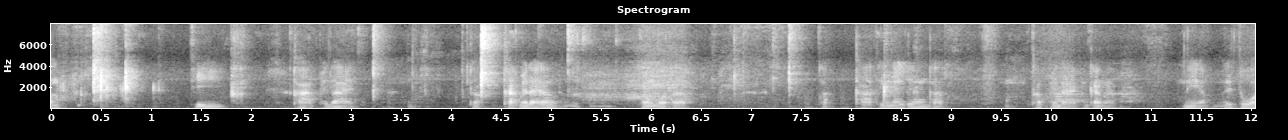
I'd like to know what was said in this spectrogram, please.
รณ์ที่ขาดไม่ได้ ก็ขาดไม่ได้ทั้งทั้งหมดครับขาดทิ้งได้เรื่องกับทำไม่ได้เหมือนกันครับนี่ครับไอตัว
